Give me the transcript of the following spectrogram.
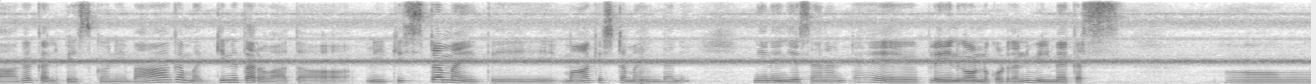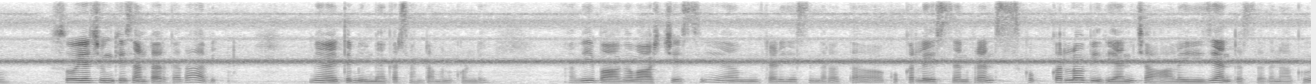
బాగా కలిపేసుకొని బాగా మగ్గిన తర్వాత మీకు ఇష్టమైతే మాకు ఇష్టమైందని నేనేం చేశానంటే ప్లెయిన్గా ఉండకూడదని మిల్ మేకర్స్ సోయా చుంకీస్ అంటారు కదా అవి. మేమైతే మిల్ మేకర్స్ అంటాం అనుకోండి. అవి బాగా వాష్ చేసి కడిగేసిన తర్వాత కుక్కర్లో వేస్తాను ఫ్రెండ్స్. కుక్కర్లో బిర్యానీ చాలా ఈజీ అనిపిస్తుంది నాకు.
